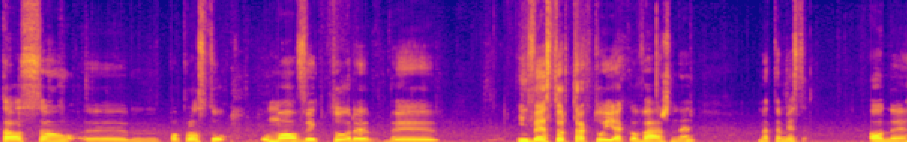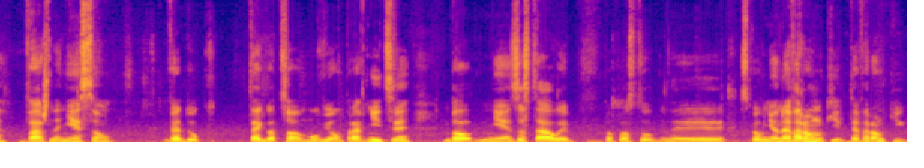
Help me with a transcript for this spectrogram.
To są po prostu umowy, które inwestor traktuje jako ważne, natomiast one ważne nie są. Według tego, co mówią prawnicy, bo nie zostały po prostu y, spełnione warunki. Te warunki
